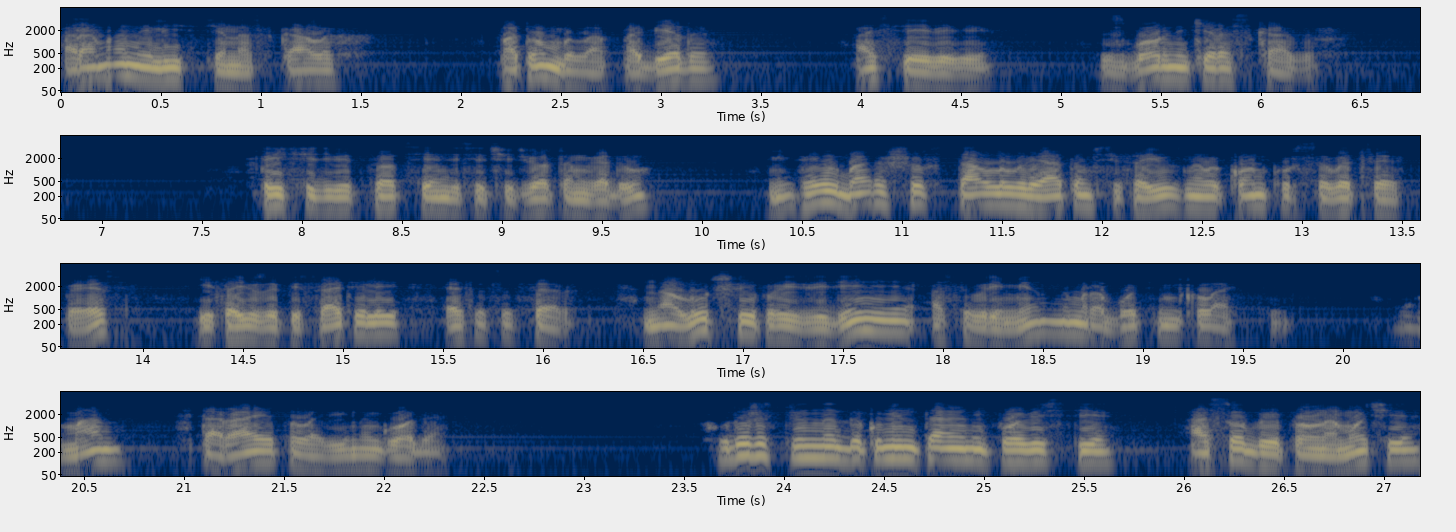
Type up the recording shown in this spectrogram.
Романы «Листья на скалах», потом была «Победа», о Севере, сборники рассказов. В 1974 году Михаил Барышев стал лауреатом Всесоюзного конкурса ВЦСПС и Союза писателей СССР на лучшие произведения о современном рабочем классе. Роман «Вторая половина года». В художественно-документальной повести «Особые полномочия»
